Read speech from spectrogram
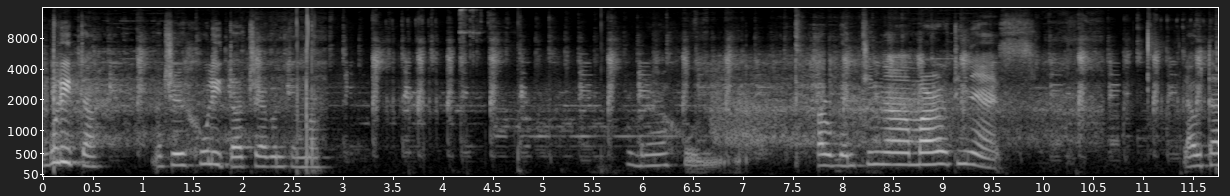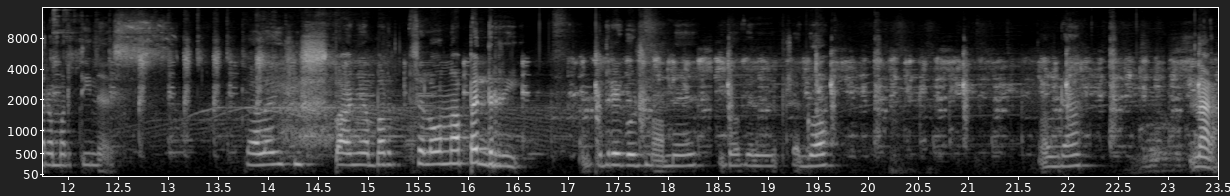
gulita. Znaczy hulita, czy jak on tam ma. Dobra, hul. Argentina Martinez. Lautaro Martinez. Dalej Hiszpania, Barcelona, Pedri. Pedriego już mamy i to wiele lepszego. Dobra. Nara.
